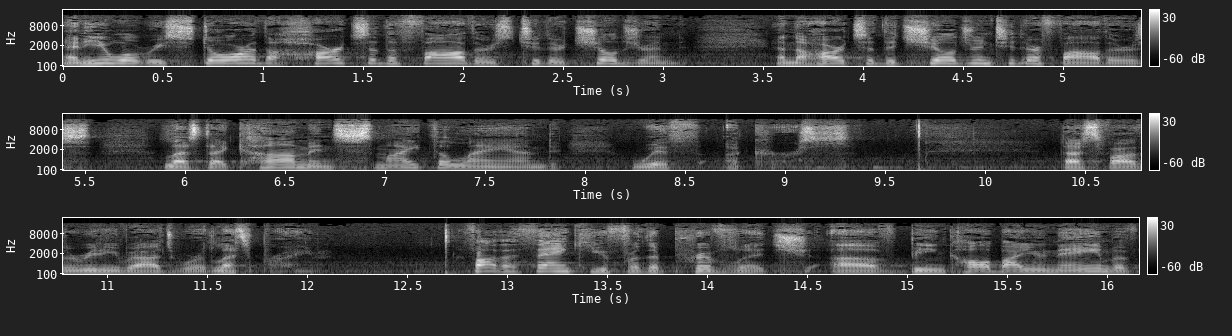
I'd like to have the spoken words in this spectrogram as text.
And he will restore the hearts of the fathers to their children, and the hearts of the children to their fathers, lest I come and smite the land with a curse. Thus far, the reading of God's word. Let's pray. Father, thank you for the privilege of being called by your name, of,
